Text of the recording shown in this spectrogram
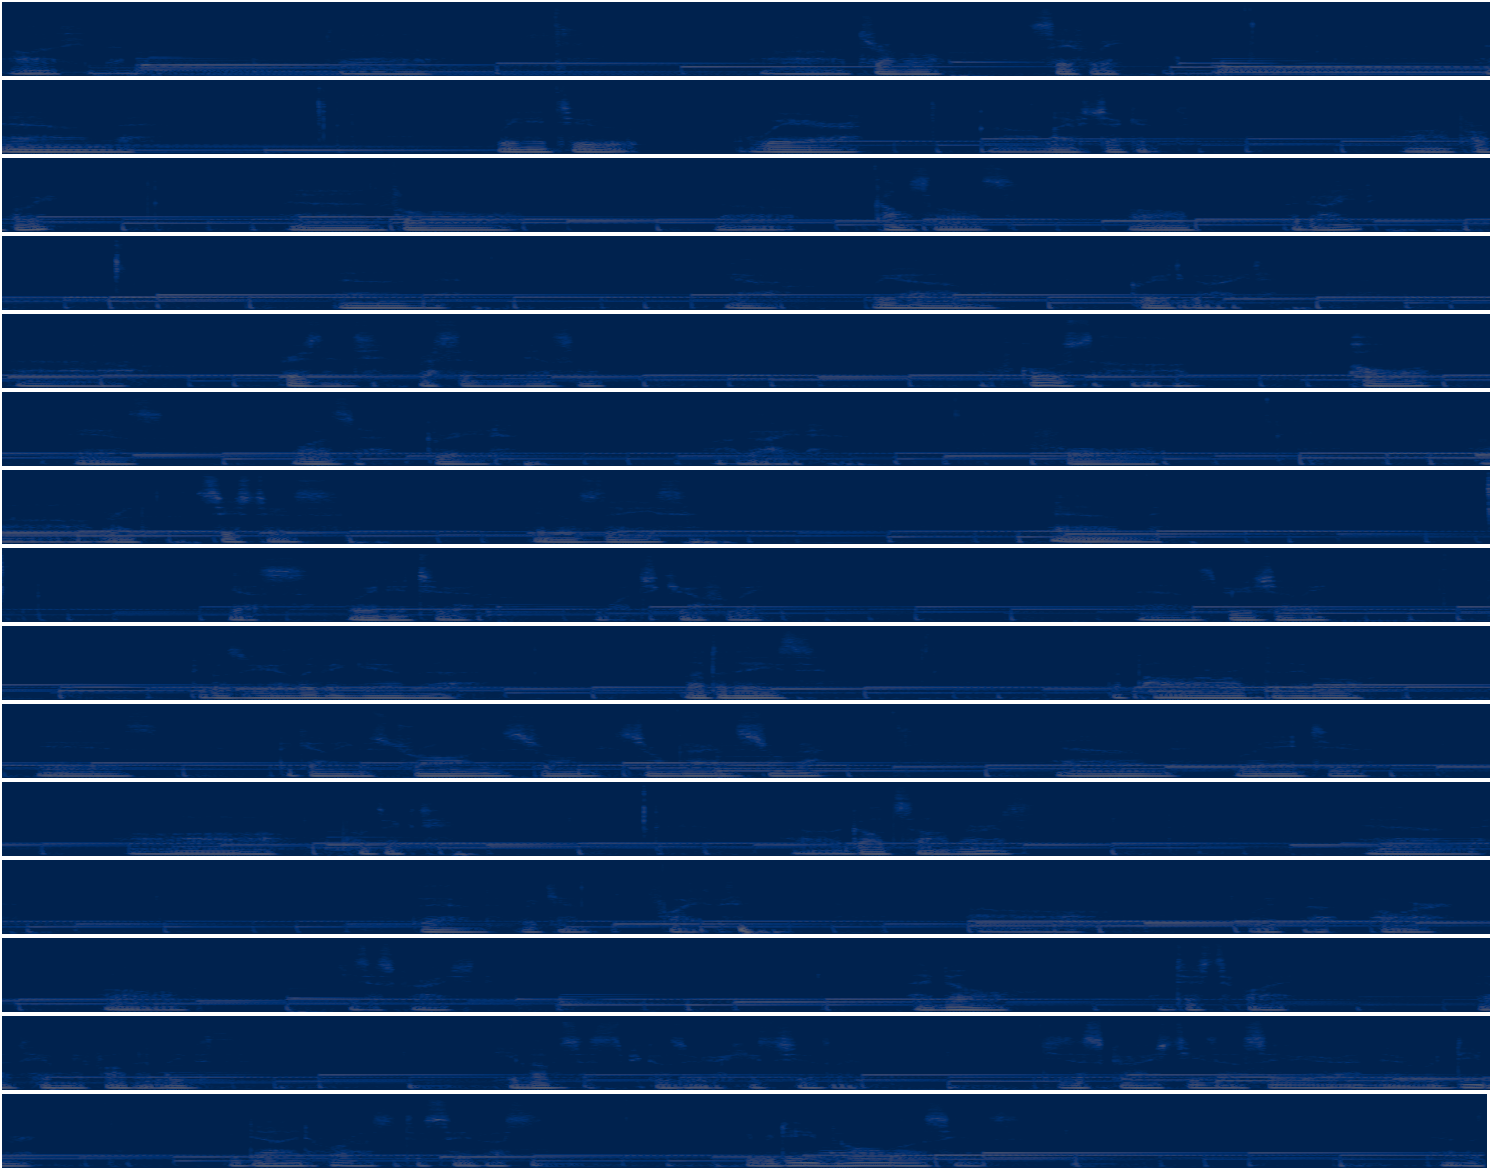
Uh, uh, travel safely. And we need to wear a life jacket uh, properly and follow the counsels of the guide And yeah, we have a great guide, uh, President Russell Nelson. Of course, uh, Paul is was a great uh, guide for uh, brothers and sisters in those days, we need to watch carefully and spiritually because we are living in the latter days. The power of the devil is becoming strong and strong, stronger and stronger, and we need to uh, protect uh, God's armors, and we can fight uh, with the power of Jesus Christ. I know and testify that Heavenly Father lives. He loves us because we are His children. Jesus Christ is our Savior and our Redeemer. He died for us to save us. He redeemed all our sins.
